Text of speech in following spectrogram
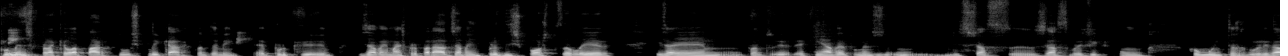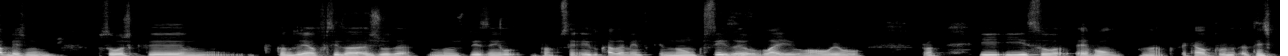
Pelo Sim. menos para aquela parte do explicar, quanto a mim, eh, porque já vêm mais preparados, já vêm predispostos a ler, e já é, pronto, aqui em Aveiro, pelo menos isso já se, já se verifica com, com muita regularidade, mesmo pessoas que quando lhe é oferecido ajuda, nos dizem, pronto, educadamente que não precisa, eu leio, ou eu, pronto, e, e isso é bom, é? porque acaba por, tens que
